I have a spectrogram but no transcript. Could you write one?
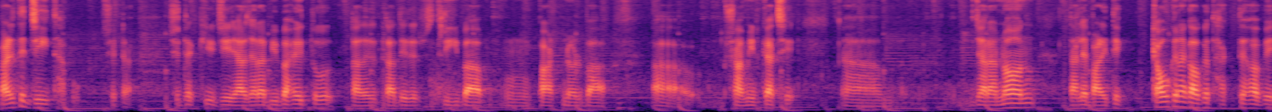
বাড়িতে যেই থাকুক সেটা। সেটা কি যে যারা যারা বিবাহিত, তাদের তাদের স্ত্রী বা পার্টনার বা স্বামীর কাছে যারা নন, তাহলে বাড়িতে কাউকে না কাউকে থাকতে হবে।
